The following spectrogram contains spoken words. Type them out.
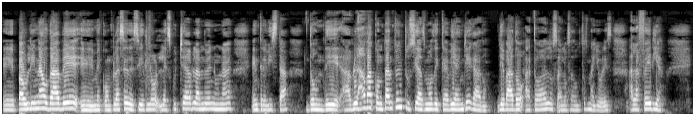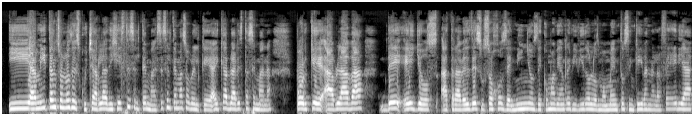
Eh, Paulina Udave, eh, me complace decirlo, la escuché hablando en una entrevista donde hablaba con tanto entusiasmo de que habían llegado, llevado a todos los, a los adultos mayores a la feria. Y a mí tan solo de escucharla dije, este es el tema, este es el tema sobre el que hay que hablar esta semana, porque hablaba de ellos a través de sus ojos de niños, de cómo habían revivido los momentos en que iban a la feria,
